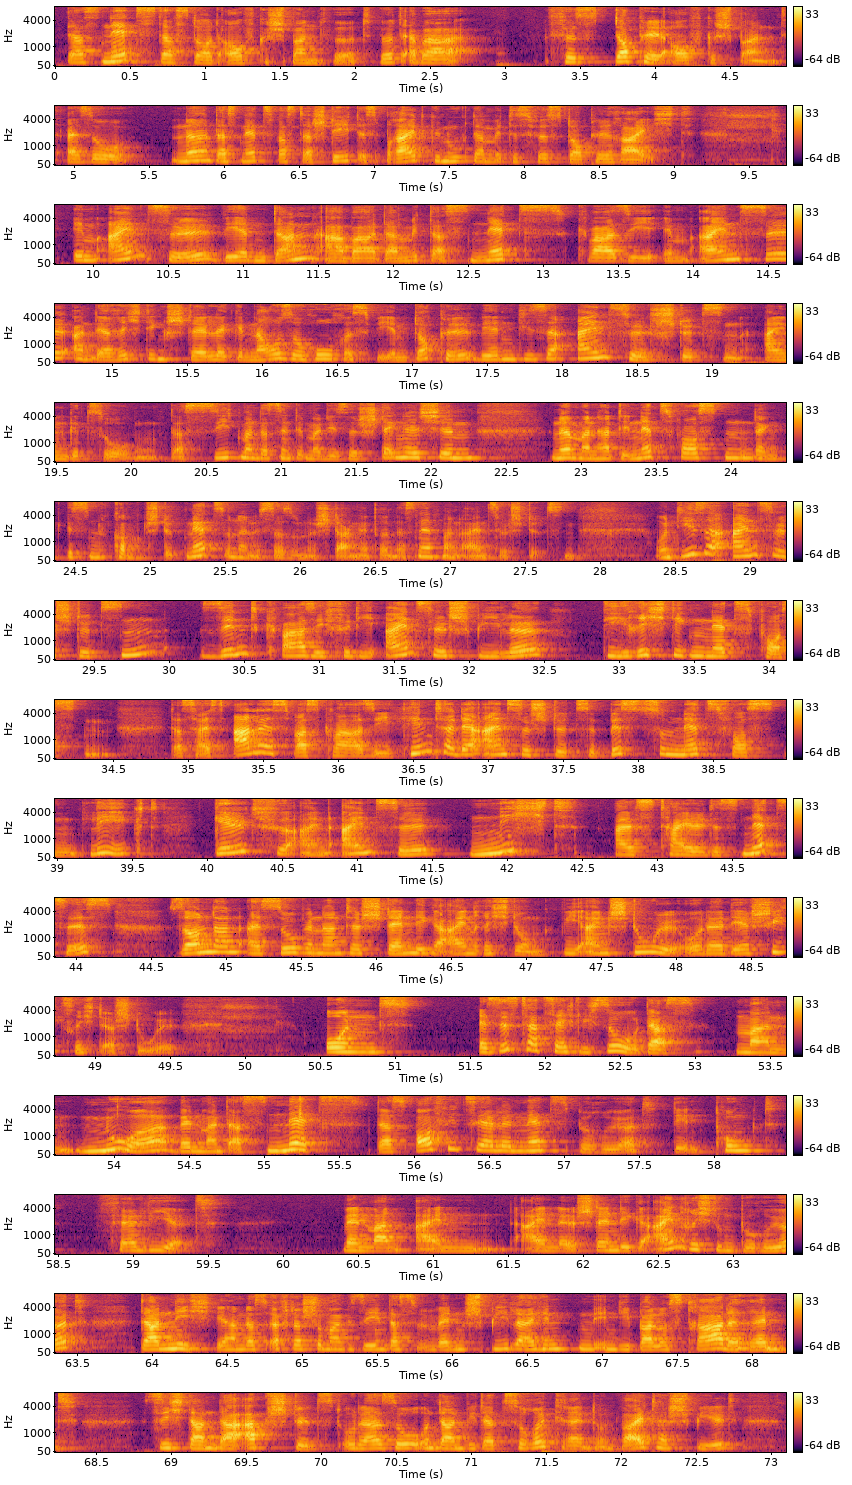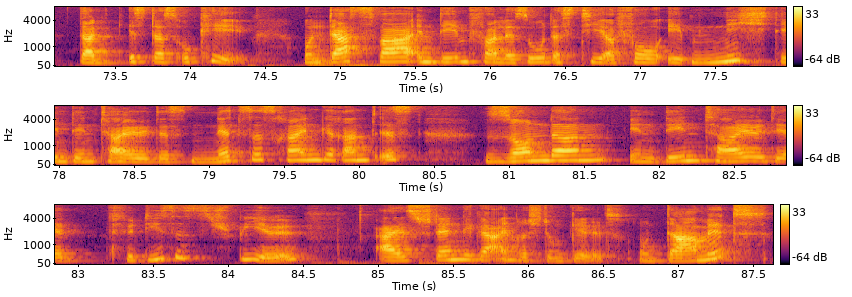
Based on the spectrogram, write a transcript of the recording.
Das Netz, das dort aufgespannt wird, wird aber fürs Doppel aufgespannt. Also ne, das Netz, was da steht, ist breit genug, damit es fürs Doppel reicht. Im Einzel werden dann aber, damit das Netz quasi im Einzel an der richtigen Stelle genauso hoch ist wie im Doppel, werden diese Einzelstützen eingezogen. Das sieht man, das sind immer diese Stängelchen. Ne, man hat den Netzpfosten, dann ist, kommt ein Stück Netz und dann ist da so eine Stange drin. Das nennt man Einzelstützen. Und diese Einzelstützen sind quasi für die Einzelspiele die richtigen Netzpfosten. Das heißt, alles, was quasi hinter der Einzelstütze bis zum Netzpfosten liegt, gilt für ein Einzel nicht als Teil des Netzes, sondern als sogenannte ständige Einrichtung, wie ein Stuhl oder der Schiedsrichterstuhl. Und es ist tatsächlich so, dass man nur, wenn man das Netz, das offizielle Netz berührt, den Punkt verliert. Wenn man ein, eine ständige Einrichtung berührt, dann nicht. Wir haben das öfter schon mal gesehen, dass wenn ein Spieler hinten in die Balustrade rennt sich dann da abstützt oder so und dann wieder zurückrennt und weiterspielt, dann ist das okay. Und mhm. das war in dem Falle so, dass TFO eben nicht in den Teil des Netzes reingerannt ist, sondern in den Teil, der für dieses Spiel als ständige Einrichtung gilt. Und damit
